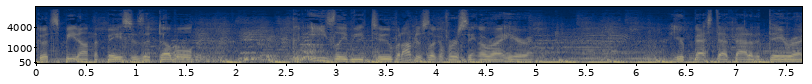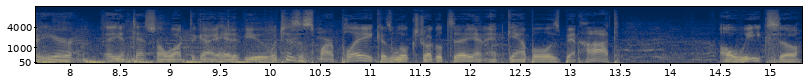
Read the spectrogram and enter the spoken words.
good speed on the bases. A double could easily be two, but I'm just looking for a single right here. Your best at bat of the day right here. They intentional walk the guy ahead of you, which is a smart play because Wilk struggled today and, and Gamble has been hot all week. So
